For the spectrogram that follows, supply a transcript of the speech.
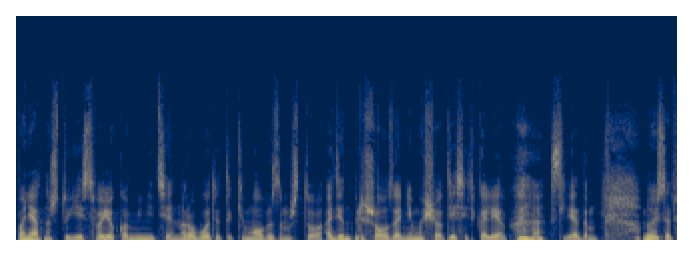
Понятно, что есть свое комьюнити, но работает таким образом, что один пришел, за ним еще 10 коллег следом. Ну и, соответственно,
